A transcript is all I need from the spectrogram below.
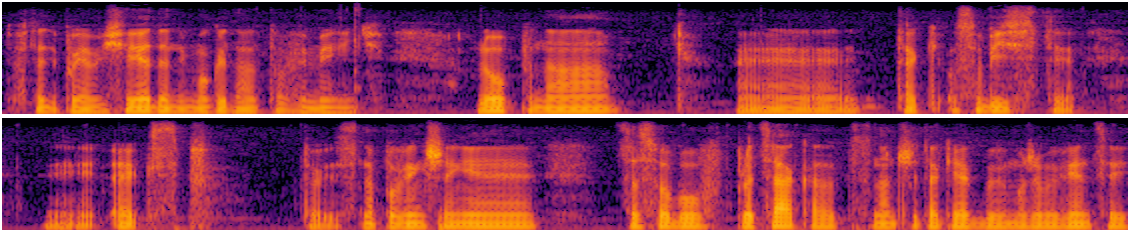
to wtedy pojawi się 1 i mogę na to wymienić. Lub na e, taki osobisty e, exp. To jest na powiększenie zasobów plecaka, to znaczy tak jakby możemy więcej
